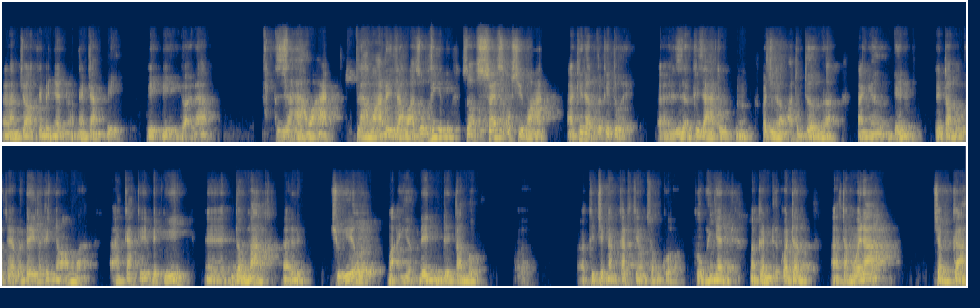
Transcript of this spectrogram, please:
làm cho cái bệnh nhân ngày càng bị bị bị gọi là già hóa già hóa đây già hóa do viêm do stress oxy hóa à, kết hợp với cái tuổi uh, cái già thông ừ, quá trình lão hóa thông thường nữa ảnh hưởng đến đến toàn bộ cơ thể. Và đây là cái nhóm mà à, các cái bệnh lý uh, đầu mắc uh, chủ yếu mà ảnh hưởng đến đến toàn bộ ờ, cái chức năng cắt chức năng sống của của bệnh nhân mà cần được quan tâm. À, tăng huyết áp trầm cảm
